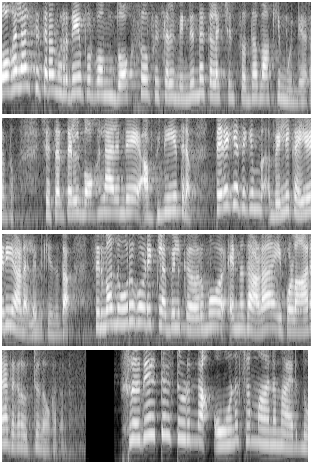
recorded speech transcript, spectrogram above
മോഹൻലാൽ ചിത്രം ഹൃദയപൂർവം ബോക്സ് ഓഫീസിൽ മിന്നുന്ന കളക്ഷൻ സ്വന്തമാക്കി മുന്നേറുന്നു. ചിത്രത്തിൽ മോഹൻലാലിന്റെ അഭിനയത്തിനും തിരക്കഥയ്ക്കും വലിയ കയ്യടിയാണ് ലഭിക്കുന്നത്. സിനിമ നൂറ് കോടി ക്ലബിൽ കയറുമോ എന്നതാണ് ഇപ്പോൾ ആരാധകർ ഉറ്റുനോക്കുന്നത്. ഹൃദയത്തിൽ തൊടുന്ന ഓണസമ്മാനമായിരുന്നു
